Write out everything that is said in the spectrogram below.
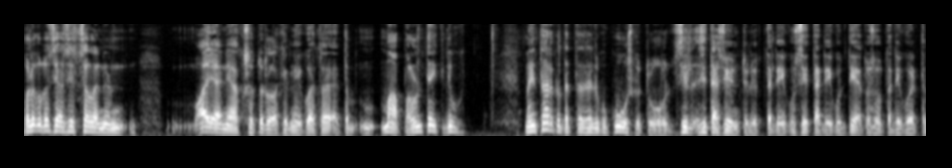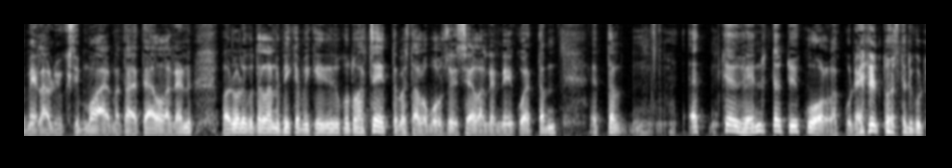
Oliko tosiaan siis sellainen ajanjakso todellakin, niin kuin, että, että maapallon teki niin Mä en tarkoita tätä niin 60-luvun sitä syntynyttä niin kuin sitä niin kuin tietoisuutta, niin kuin, että meillä on yksi maailma tai tällainen, vaan oliko tällainen pikemminkin niin kuin 1700-luvun siis sellainen, niin kuin, että, että, että köyhien nyt täytyy kuolla, kun ei nyt tuosta niin kuin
